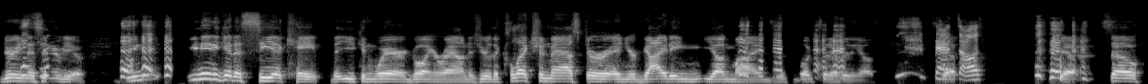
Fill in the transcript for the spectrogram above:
during this interview. You need, you need to get a SEYA cape that you can wear going around as you're the collection master and you're guiding young minds with books and everything else. That's so, awesome. yeah. So,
